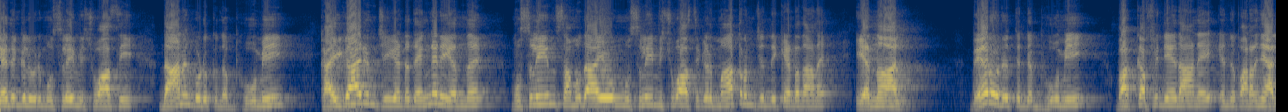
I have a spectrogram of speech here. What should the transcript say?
ഏതെങ്കിലും ഒരു മുസ്ലിം വിശ്വാസി ദാനം കൊടുക്കുന്ന ഭൂമി കൈകാര്യം ചെയ്യേണ്ടത് എങ്ങനെയെന്ന് മുസ്ലിം സമുദായവും മുസ്ലിം വിശ്വാസികൾ മാത്രം ചിന്തിക്കേണ്ടതാണ്. എന്നാൽ വേറൊരുത്തിന്റെ ഭൂമി വക്കഫിന്റെതാണ് എന്ന് പറഞ്ഞാൽ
